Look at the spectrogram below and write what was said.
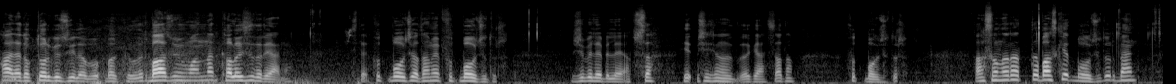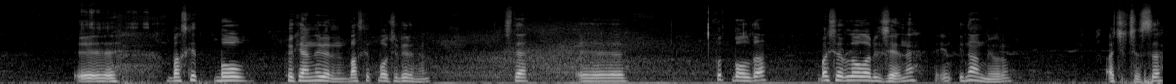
hala doktor gözüyle bakılır. Bazı ünvanlar kalıcıdır yani. İşte futbolcu adam hep futbolcudur. Jübile bile yapsa 70 yaşına da gelse adam futbolcudur. Hasan Arat da basketbolcudur. Ben e, basketbol kökenli birinin, basketbolcu birinin işte e, futbolda başarılı olabileceğine in- inanmıyorum açıkçası.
